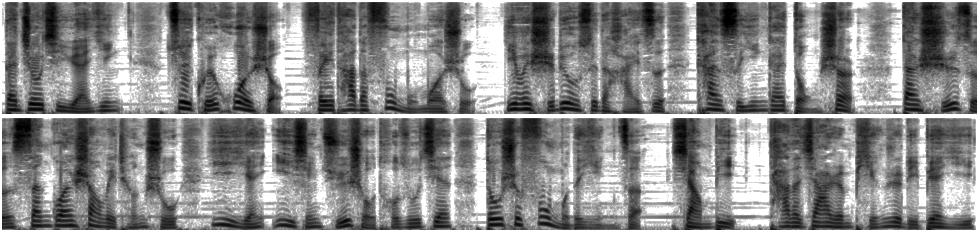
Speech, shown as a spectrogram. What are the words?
但究其原因，罪魁祸首非他的父母莫属。因为十六岁的孩子看似应该懂事儿，但实则三观尚未成熟，一言一行、举手投足间都是父母的影子。想必他的家人平日里便以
